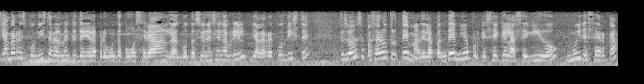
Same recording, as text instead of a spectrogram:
ya me respondiste, realmente tenía la pregunta cómo serán las votaciones en abril, ya la respondiste. Entonces vamos a pasar a otro tema de la pandemia, porque sé que la has seguido muy de cerca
